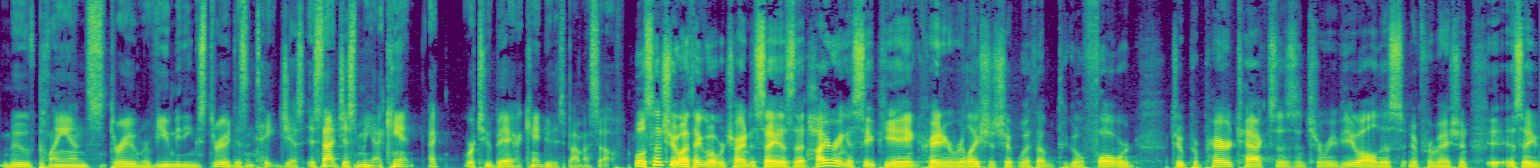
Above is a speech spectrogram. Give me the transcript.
move plans through, review meetings through. It doesn't take just. It's not just me. I can't. I, we're too big. I can't do this by myself. Well, essentially, I think what we're trying to say is that hiring a CPA and creating a relationship with them to go forward, to prepare taxes, and to review all this information is a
